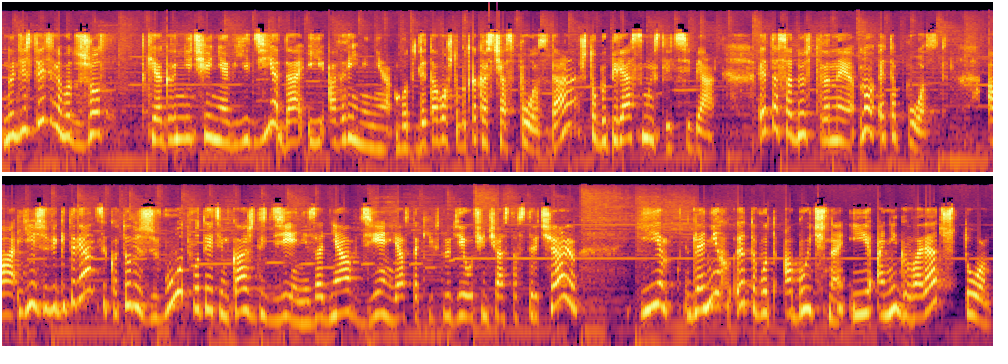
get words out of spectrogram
Ну, действительно, вот жестко жесткие ограничения в еде, да, и о времени, вот для того, чтобы как раз сейчас пост, да, чтобы переосмыслить себя. Это, с одной стороны, ну, это пост. А есть же вегетарианцы, которые живут вот этим каждый день, изо дня в день. Я с таких людей очень часто встречаю. И для них это вот обычно. И они говорят, что,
